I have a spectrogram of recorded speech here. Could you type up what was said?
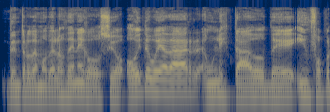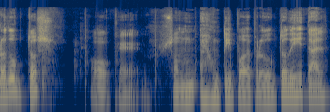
dentro de modelos de negocio, hoy te voy a dar un listado de infoproductos, o que son, es un tipo de producto digital,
